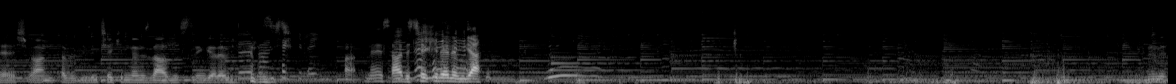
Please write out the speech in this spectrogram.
Ee, şu an tabii bizim çekilmemiz lazım sizin ben görebilmeniz için. çekileyim. Ha, neyse hadi çekilelim gel. Evet.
